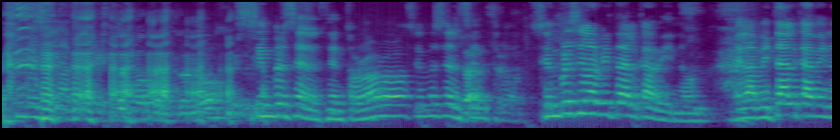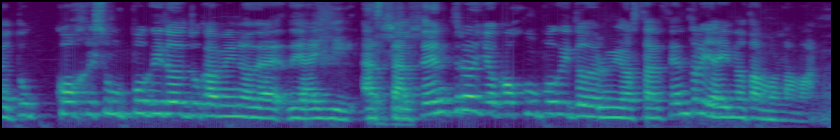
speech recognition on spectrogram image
Siempre es en la dentro, ¿no? Siempre es en el centro, no, no, siempre es en el centro. Siempre es en la mitad del camino. En la mitad del camino, tú coges un poquito de tu camino de, de allí hasta el centro, yo cojo un poquito del mío hasta el centro y ahí nos damos la mano.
